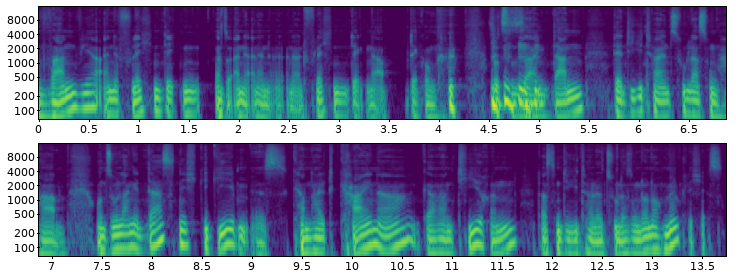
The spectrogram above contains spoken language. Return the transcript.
wann wir eine flächendeckende, also eine, eine, eine flächendeckende Abdeckung sozusagen dann der digitalen Zulassung haben. Und solange das nicht gegeben ist, kann halt keiner garantieren, dass eine digitale Zulassung dann noch möglich ist.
